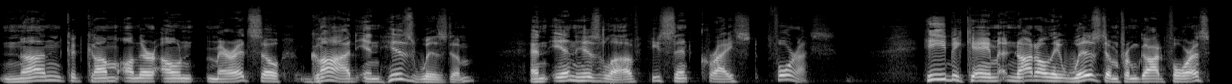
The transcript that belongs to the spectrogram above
none could come on their own merit. So God, in his wisdom and in his love, he sent Christ for us. He became not only wisdom from God for us,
